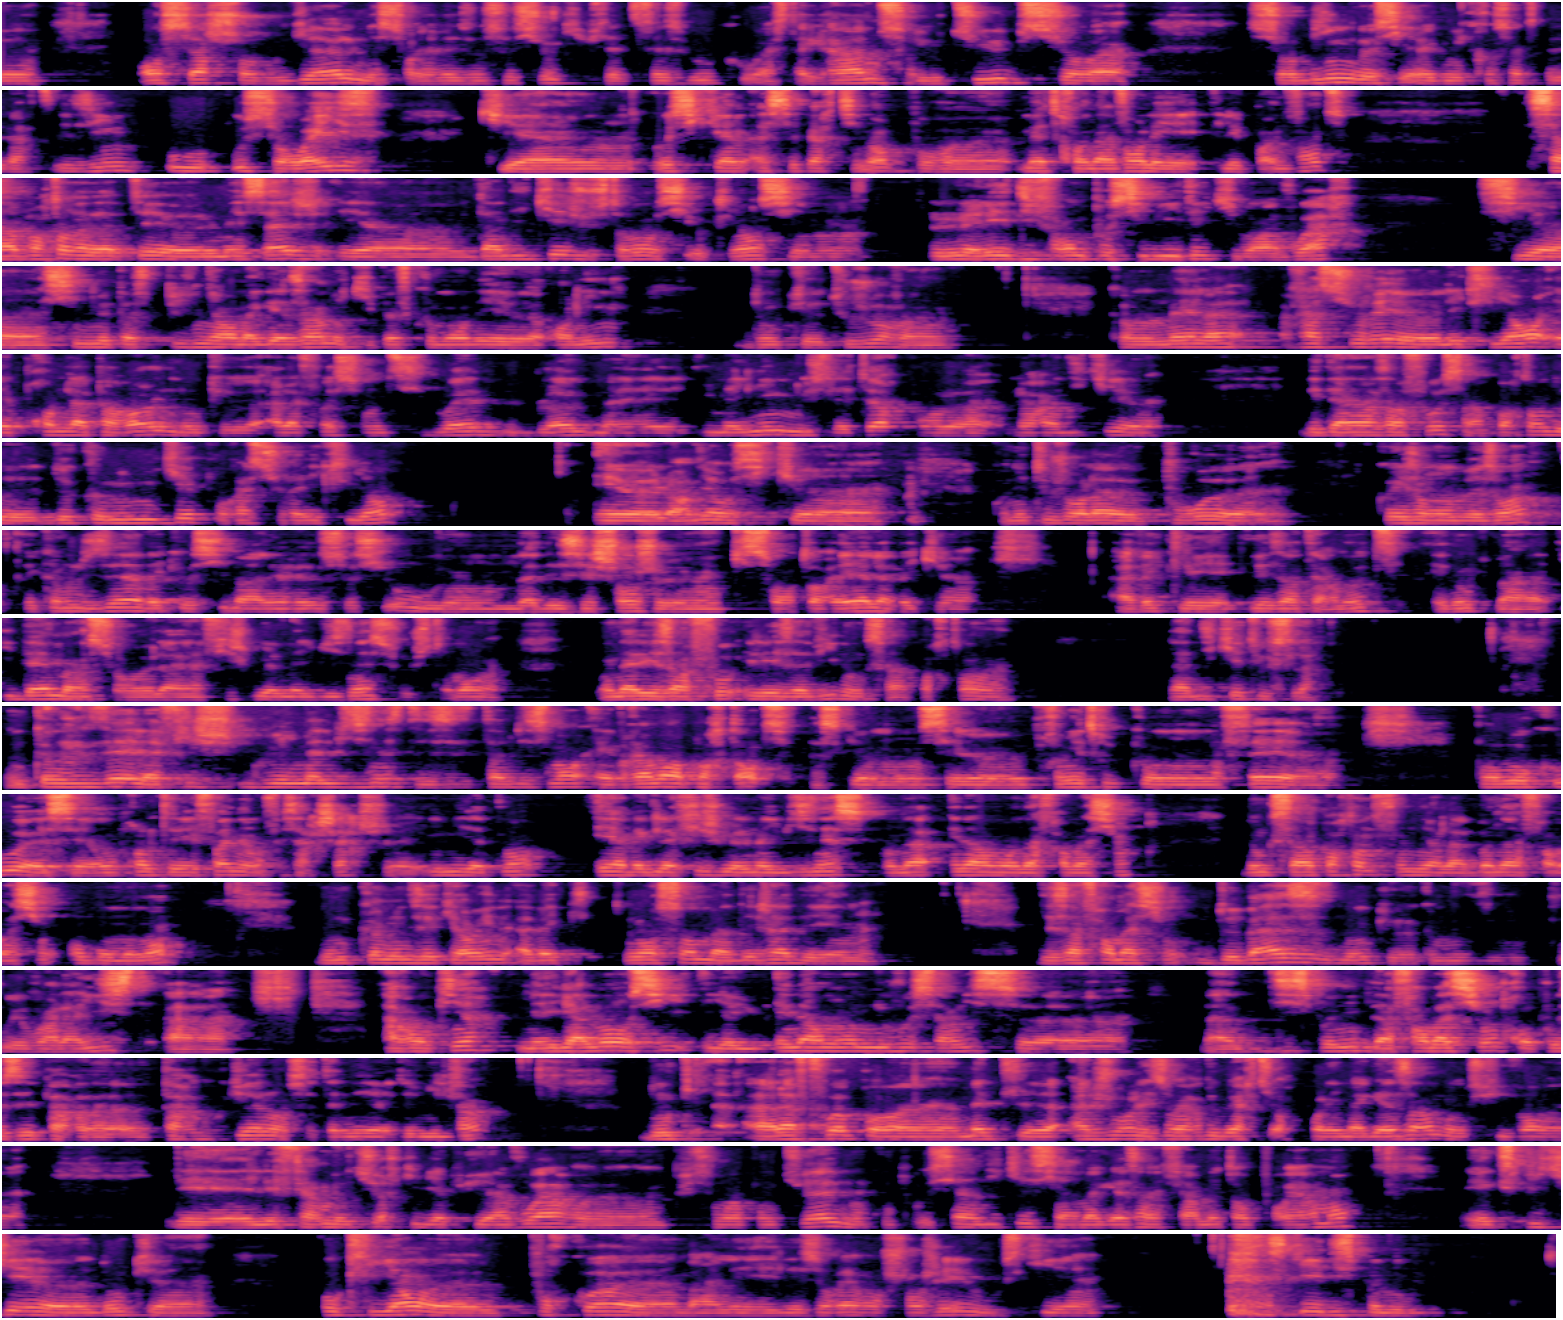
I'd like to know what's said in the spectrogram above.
en search sur Google, mais sur les réseaux sociaux qui puissent être Facebook ou Instagram, sur YouTube, sur sur Bing aussi avec Microsoft Advertising ou, ou sur Waze qui est aussi quand même assez pertinent pour mettre en avant les, les points de vente c'est important d'adapter euh, le message et euh, d'indiquer justement aussi aux clients si, les différentes possibilités qu'ils vont avoir si euh, s'ils ne peuvent plus venir en magasin mais qu'ils peuvent commander en ligne. Donc toujours, comme on le met là, rassurer les clients et prendre la parole, donc à la fois sur notre site web, blog, bah, emailing, newsletter pour leur, indiquer les dernières infos. C'est important de, communiquer pour rassurer les clients et leur dire aussi que on est toujours là euh, pour eux euh, quand ils en ont besoin. Et comme je disais, avec aussi bah, les réseaux sociaux où on a des échanges euh, qui sont en temps réel avec les, internautes. Et donc, bah, idem hein, sur la fiche Google My Business où justement on a les infos et les avis, donc c'est important d'indiquer tout cela. Donc, comme je vous disais, la fiche Google My Business des établissements est vraiment importante parce que c'est le premier truc qu'on fait pour beaucoup, c'est on prend le téléphone et on fait sa recherche immédiatement et avec la fiche Google My Business, on a énormément d'informations. Donc, c'est important de fournir la bonne information au bon moment. Donc, comme le disait Caroline, avec l'ensemble bah, déjà des, des informations de base, donc euh, comme vous pouvez voir la liste à, à remplir, mais également aussi, il y a eu énormément de nouveaux services euh, bah, disponibles d'informations proposées par, euh, par Google en cette année 2020. Donc, à la fois pour mettre à jour les horaires d'ouverture pour les magasins, donc suivant les, fermetures qu'il y a pu y avoir euh, plus ou moins ponctuelles. Donc, on peut aussi indiquer si un magasin est fermé temporairement et expliquer euh, donc euh, aux clients pourquoi ben, les, horaires ont changé ou ce qui est, disponible.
